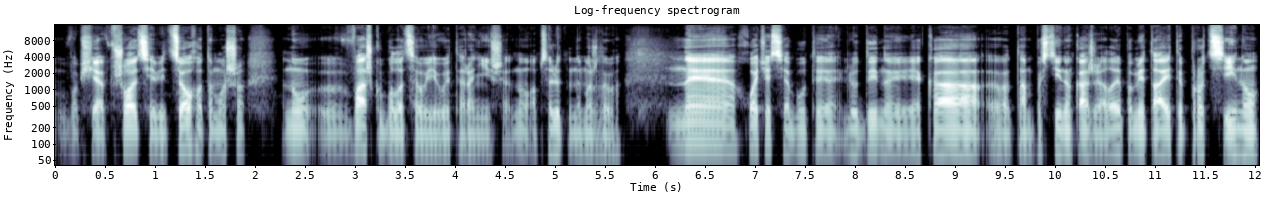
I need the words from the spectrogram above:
вообще в шоці від цього, тому що ну важко було це уявити раніше. Ну абсолютно неможливо. Не хочеться бути людиною, яка. Е, там постійно каже, але пам'ятайте про ціну,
